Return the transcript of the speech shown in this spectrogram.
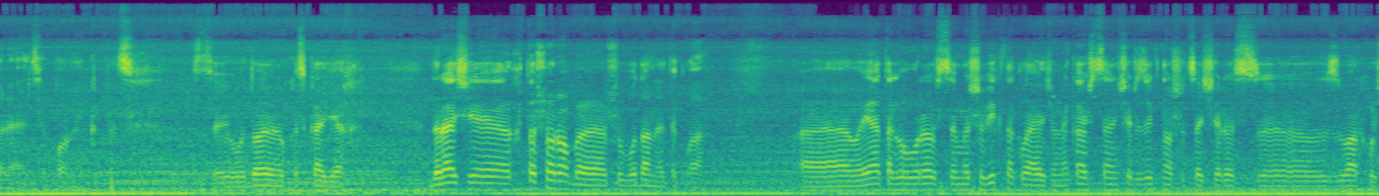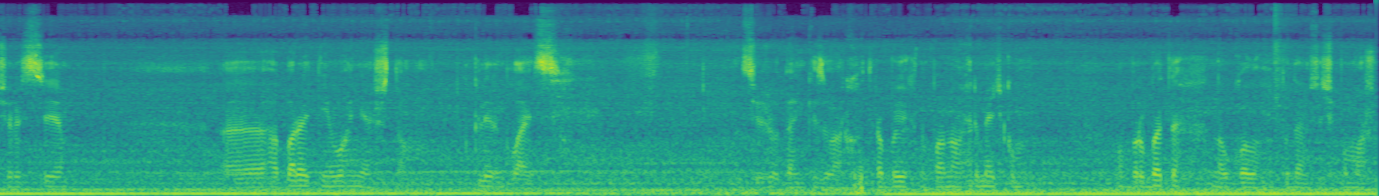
Валяється повний капець. З цією водою в каскадіях. До речі, хто що робить, щоб вода не текла? Е, я так говорив з цими, що вікна клеють, вони кажуть, що це не через вікно, що це через е, зверху, через ці е, габаритні вогні, що там clearing lights. Ці жовтенькі зверху. Треба їх, напевно, герметиком обробити навколо, подивимося, чи поможе.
